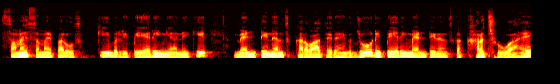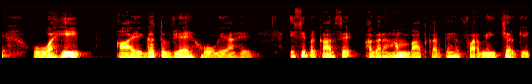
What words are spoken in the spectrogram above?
समय समय पर उसकी रिपेयरिंग यानी कि मेंटेनेंस करवाते रहेंगे। जो रिपेयरिंग मेंटेनेंस का खर्च हुआ है, वही आयगत व्यय हो गया है। इसी प्रकार से अगर हम बात करते हैं फर्नीचर की,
